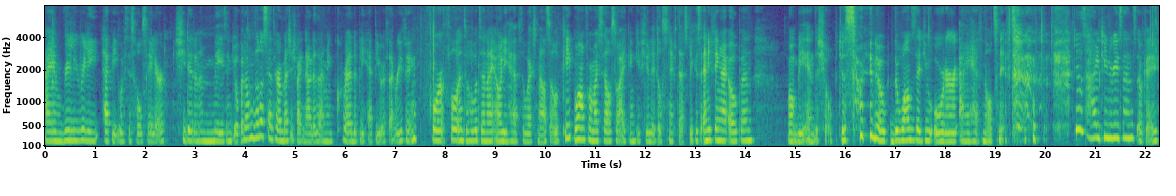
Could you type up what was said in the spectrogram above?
I am really, really happy with this wholesaler. She did an amazing job and I'm gonna send her a message right now that I'm incredibly happy with everything. For Fall into Hobbiton I only have the wax melt so I'll keep one for myself so I can give you a little sniff test because anything I open won't be in the shop. Just so you know, the ones that you order I have not sniffed. Just hygiene reasons. Okay,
